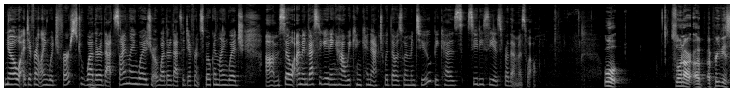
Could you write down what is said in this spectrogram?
know a different language first, whether that's sign language or whether that's a different spoken language. Um, so I'm investigating how we can connect with those women too, because CDC is for them as well. Well, so in our a, a previous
